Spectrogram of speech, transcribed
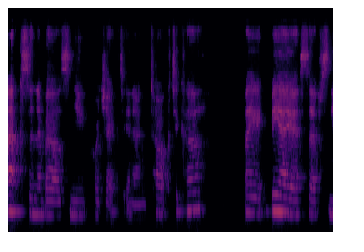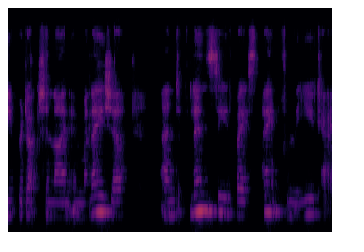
AkzoNobel's new project in Antarctica, BASF's new production line in Malaysia, and linseed based paint from the UK.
